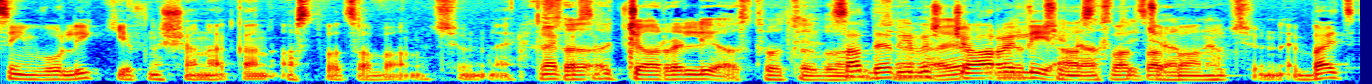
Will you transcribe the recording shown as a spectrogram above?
սիմվոլիկ եւ նշանական աստվածաբանությունն է։ Սա ճառելի աստվածաբանություն։ Սա դեռևս ճառելի աստվածաբանությունն է, բայց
